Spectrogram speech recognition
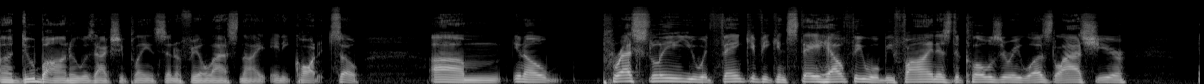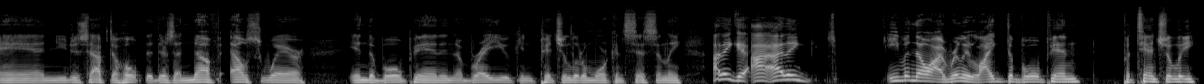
uh, Dubon, who was actually playing center field last night, and he caught it. So, um, you know, Pressly, you would think if he can stay healthy, will be fine as the closer he was last year. And you just have to hope that there's enough elsewhere in the bullpen and Abreu can pitch a little more consistently. I think I, I think even though I really like the bullpen potentially,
